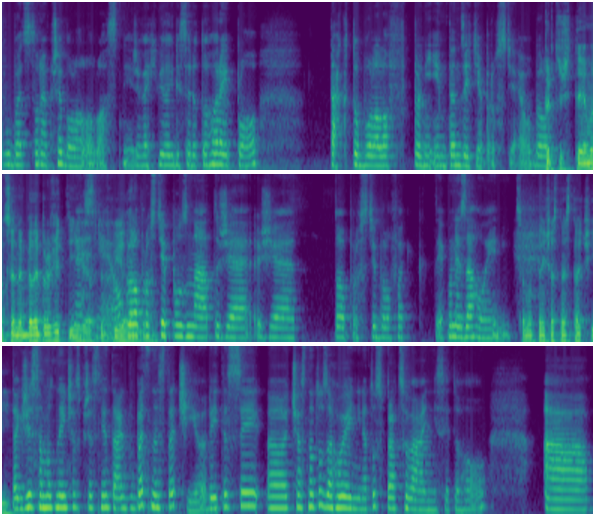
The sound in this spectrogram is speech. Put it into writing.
vůbec to nepřebolalo vlastně, že ve chvíli, kdy se do toho rejplo, tak to bolelo v plný intenzitě prostě, jo. Bylo... Protože ty emoce nebyly prožitý, Jasně, jo, v tu chvíli. Jo, bylo no. prostě poznat, že, že to prostě bylo fakt jako nezahojený. Samotný čas nestačí. Takže samotný čas přesně tak vůbec nestačí. Jo. Dejte si uh, čas na to zahojení, na to zpracování si toho a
